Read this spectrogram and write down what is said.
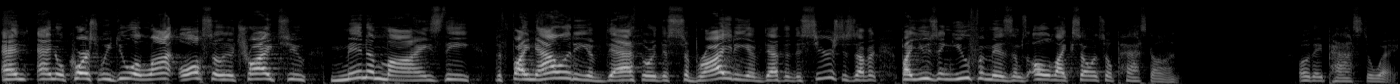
And, and of course, we do a lot also to try to minimize the, the finality of death or the sobriety of death or the seriousness of it by using euphemisms. Oh, like so and so passed on. Oh, they passed away.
